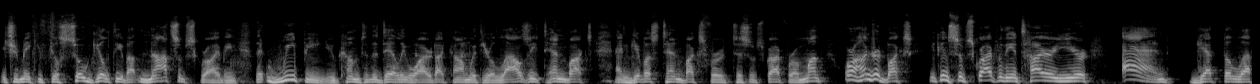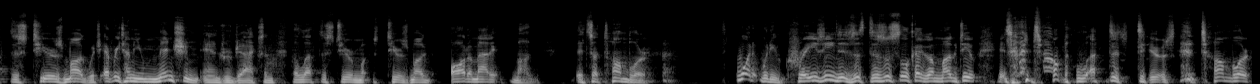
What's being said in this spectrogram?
it should make you feel so guilty about not subscribing that weeping you come to thedailywire.com with your lousy 10 bucks and give us 10 bucks for to subscribe for a month or 100 bucks. You can subscribe for the entire year and get the leftist tears mug, which every time you mention Andrew Jackson, the leftist tear, tears mug, automatic mug. It's a tumbler. What, what are you crazy? Does this does this look like a mug to you? It's a the leftist tears tumbler.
